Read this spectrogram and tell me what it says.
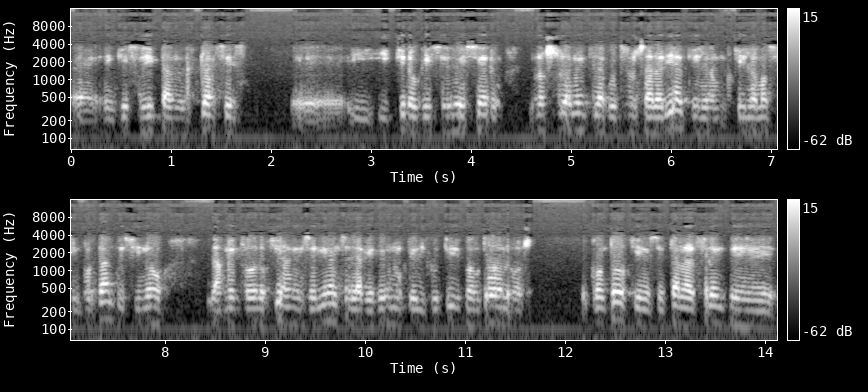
eh, en que se dictan las clases eh, y, creo que ese debe ser no solamente la cuestión salarial, que es la, más importante, sino las metodologías de enseñanza en la que tenemos que discutir con todos los con todos quienes están al frente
